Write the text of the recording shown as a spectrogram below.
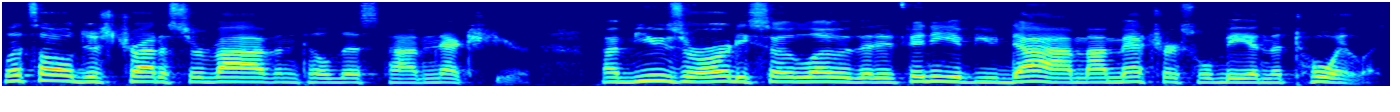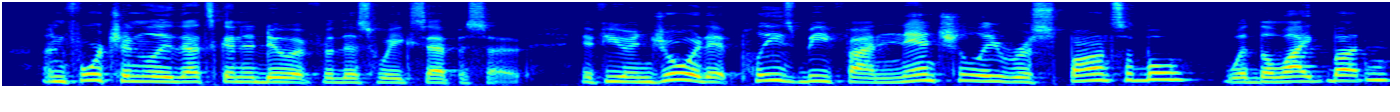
let's all just try to survive until this time next year. My views are already so low that if any of you die, my metrics will be in the toilet. Unfortunately, that's going to do it for this week's episode. If you enjoyed it, please be financially responsible with the like button.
